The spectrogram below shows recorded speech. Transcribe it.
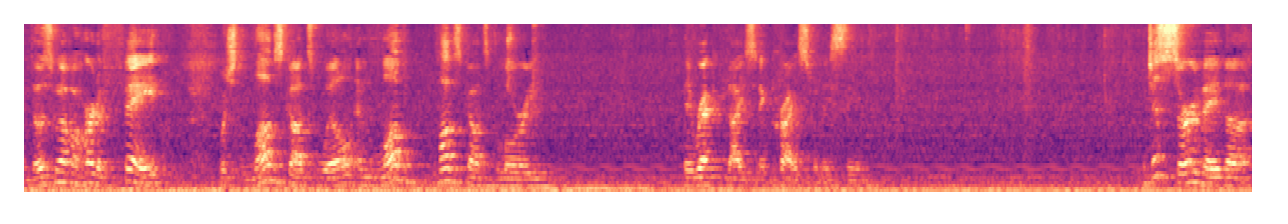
And those who have a heart of faith, which loves God's will and love, loves God's glory, they recognize it in Christ when they see Him. Just survey the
